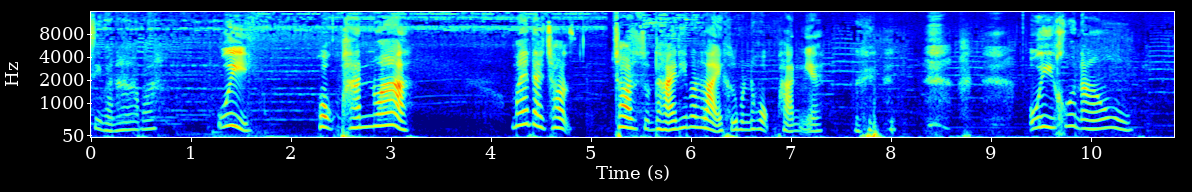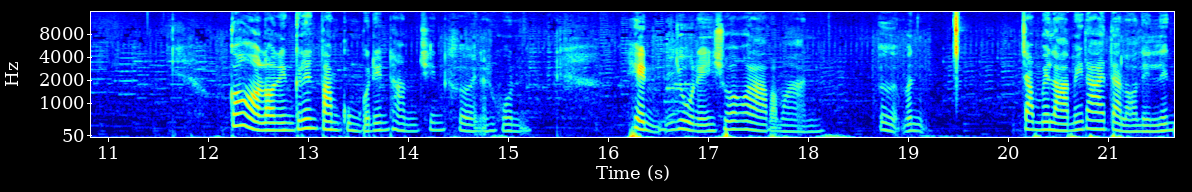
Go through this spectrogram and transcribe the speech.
สี่พันห้าปะอุ้ยหกพันว่ะ ไม่แต่ช็อตช็อตสุดท้ายที่มันไหลคือมันหกพันไง อุ้ยโคตรเอา ก็เราเน้นก็เล่นตามกลุ่มก็เล่นทำเช่นเคยนะทุกคน เห็นอยู่ในช่วงเวลาประมาณ เออ มันจำเวลาไม่ได้แต่เราเล่นเล่น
